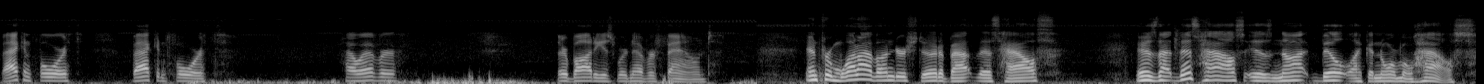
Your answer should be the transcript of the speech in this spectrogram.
Back and forth, back and forth. However, their bodies were never found. And from what I've understood about this house, is that this house is not built like a normal house.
